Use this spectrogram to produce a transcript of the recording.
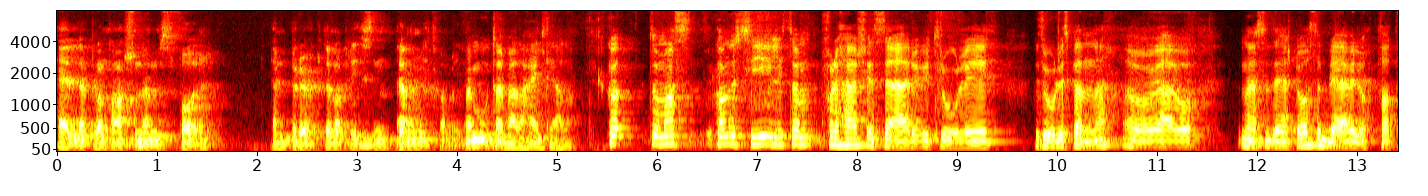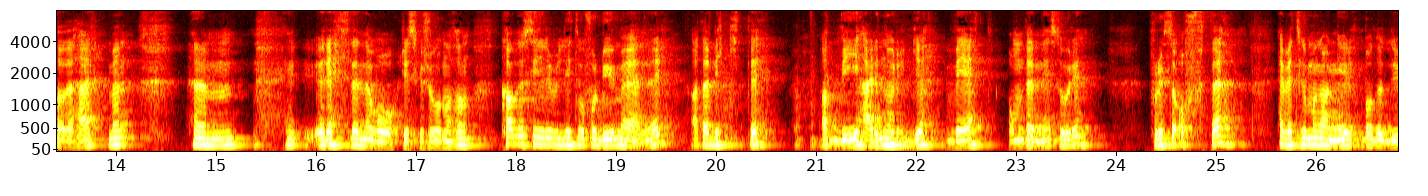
hele plantasjen deres for en brøkdel av prisen til Ja. en hvit familie. var motarbeida hele tida. Kan, Thomas, kan du si litt om For det her syns jeg er utrolig, utrolig spennende. Og jeg er jo, når jeg studerte òg, så ble jeg veldig opptatt av det her. Men um, ref denne woke-diskusjonen og sånn, kan du si litt hvorfor du mener at det er viktig at vi her i Norge vet om denne historien? Fordi så ofte Jeg vet ikke hvor mange ganger både du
